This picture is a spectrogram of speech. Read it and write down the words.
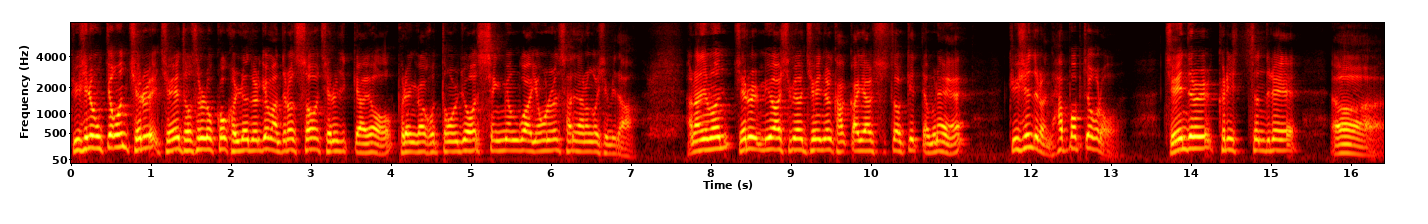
귀신의 목적은 죄를, 죄의 덫을 놓고 걸려들게 만들어서 죄를 짓게 하여 불행과 고통을 주어 생명과 영혼을 사냥하는 것입니다. 하나님은 죄를 미워하시며 죄인을 가까이 할 수 없기 때문에 귀신들은 합법적으로 죄인들을 크리스천들의 어,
